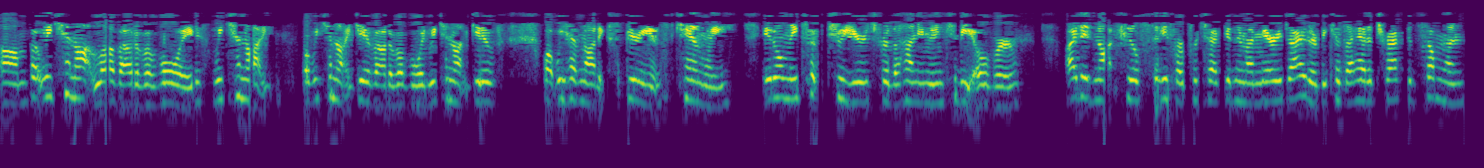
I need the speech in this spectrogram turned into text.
Um, but we cannot love out of a void. We cannot, or we cannot give out of a void. We cannot give what we have not experienced, can we? It only took two years for the honeymoon to be over. I did not feel safe or protected in my marriage either because I had attracted someone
